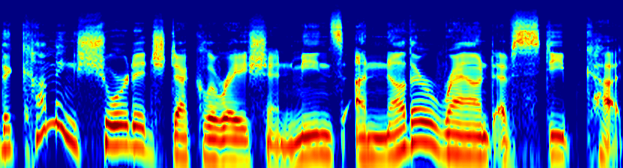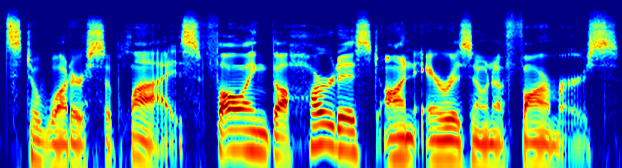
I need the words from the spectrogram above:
The coming shortage declaration means another round of steep cuts to water supplies, falling the hardest on Arizona farmers.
